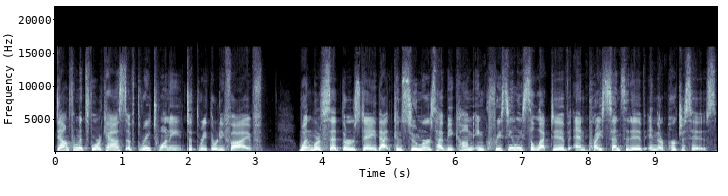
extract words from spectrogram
down from its forecast of 320 to 335. Wentworth said Thursday that consumers have become increasingly selective and price sensitive in their purchases.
